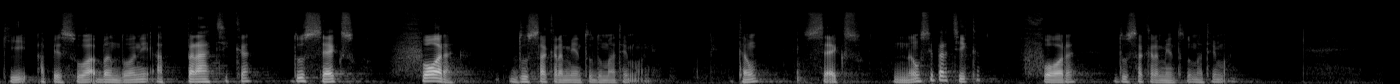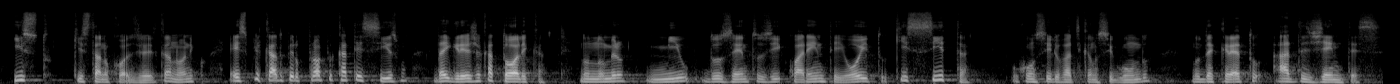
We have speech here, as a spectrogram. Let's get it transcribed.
que a pessoa abandone a prática do sexo fora do sacramento do matrimônio. Então, sexo não se pratica fora do sacramento do matrimônio. Isto que está no Código de Direito Canônico é explicado pelo próprio Catecismo da Igreja Católica, no número 1248, que cita o Concílio Vaticano II no decreto Ad Gentes.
